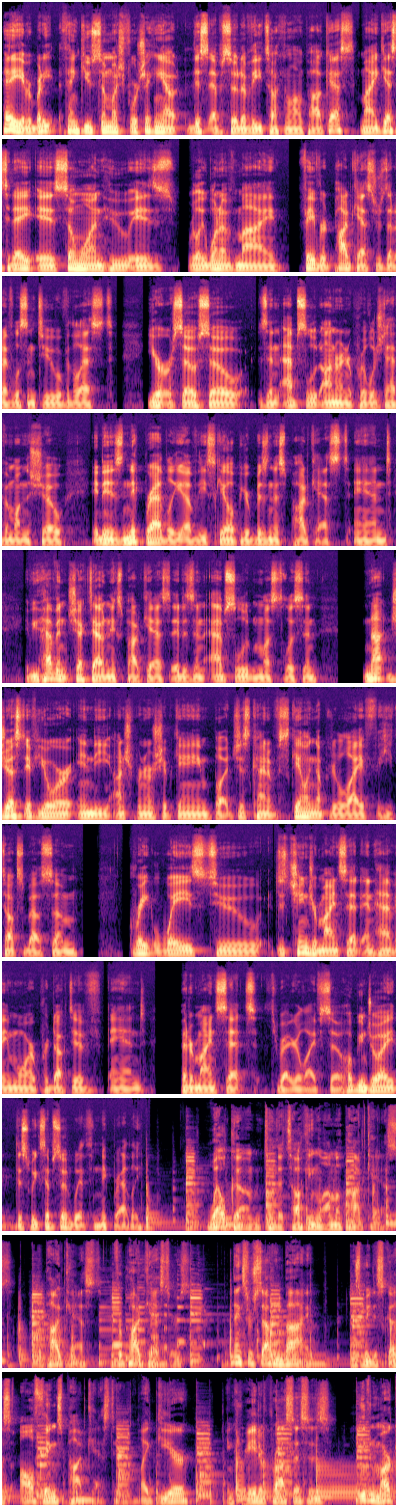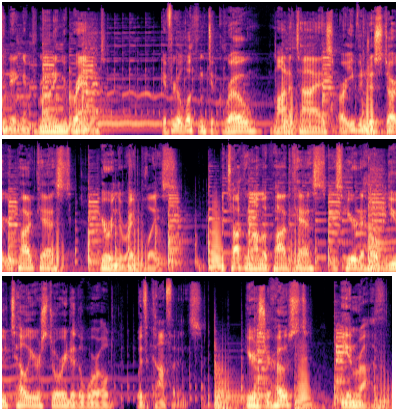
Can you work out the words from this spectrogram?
Hey, everybody. Thank you so much for checking out this episode of the Talking Llama podcast. My guest today is someone who is really one of my favorite podcasters that I've listened to over the last year or so. So it's an absolute honor and a privilege to have him on the show. It is Nick Bradley of the Scale Up Your Business podcast. And if you haven't checked out Nick's podcast, it is an absolute must listen not just if you're in the entrepreneurship game, but just kind of scaling up your life. He talks about some great ways to just change your mindset and have a more productive and better mindset throughout your life. So, hope you enjoy this week's episode with Nick Bradley. Welcome to the Talking Llama podcast, the podcast for podcasters. Thanks for stopping by as we discuss all things podcasting, like gear and creative processes even marketing and promoting your brand. If you're looking to grow, monetize, or even just start your podcast, you're in the right place. The Talking Llama podcast is here to help you tell your story to the world with confidence. Here's your host, Ian Roth.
